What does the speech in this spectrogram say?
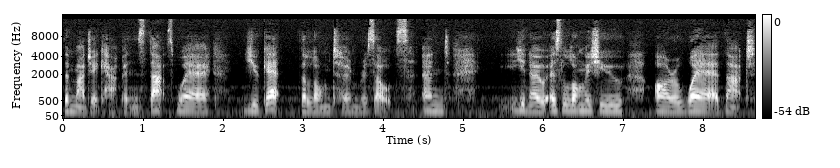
the magic happens. That's where you get the long term results. And you know, as long as you are aware that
